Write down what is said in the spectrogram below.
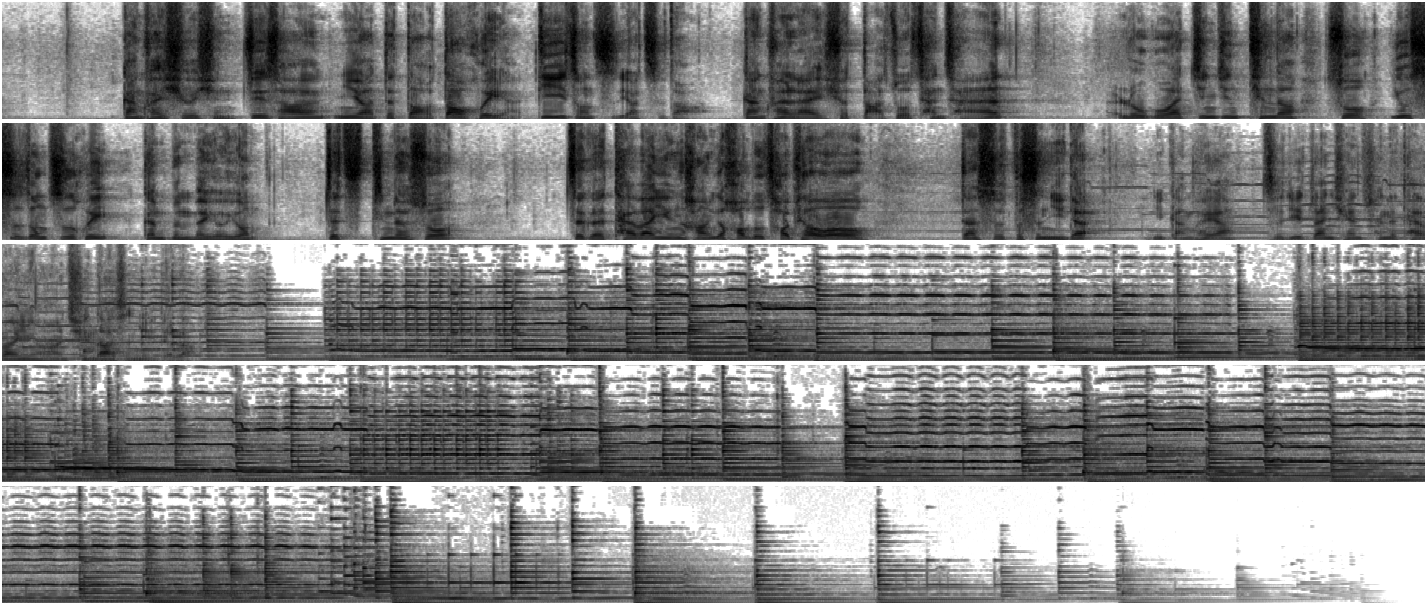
赶快修行，最少你要得到道会啊。第一种智要知道，赶快来学打坐参禅。如果仅仅听到说有四种智慧，根本没有用。这次听到说。这个台湾银行有好多钞票哦，但是不是你的，你赶快呀，自己赚钱存到台湾银行去，那是你的了。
